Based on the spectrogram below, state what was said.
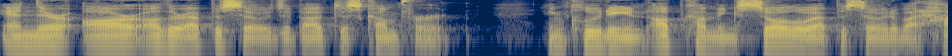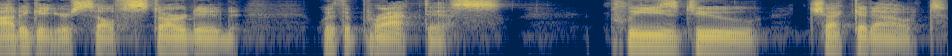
And there are other episodes about discomfort, including an upcoming solo episode about how to get yourself started with a practice. Please do check it out.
